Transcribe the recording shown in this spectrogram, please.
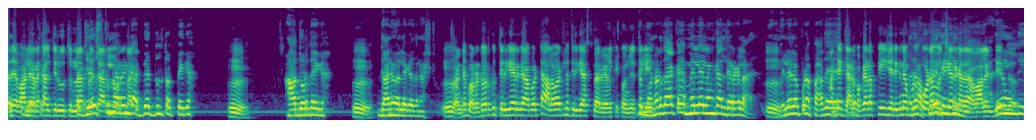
అదే వాళ్ళు వెనకాల తిరుగుతున్నారు చేస్తున్నారంటే. అభ్యర్థులు తప్పేగా? ఆ దురదేగా ఉమ్, దాని వల్లే కదా నష్టం. అంటే మొన్నటి వరకు తిరిగారు కాబట్టి అలవాట్లు తిరిగేస్తున్నారు వీళ్ళకి కొంచెం తెలియదు. మొన్నటిదాకా ఎమ్మెల్యేల వెనకాల తిరగల. ఎమ్మెల్యేలప్పుడు ఆ పాద అంటే గడప గడపకి జరిగినప్పుడు కూడా వచ్చారు. కదా అదే వాలంటీర్లు. ఉంది.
